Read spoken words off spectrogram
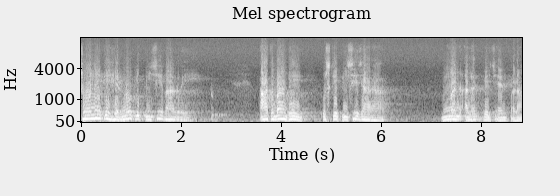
सोने के हिरणों के पीछे भाग रही, आत्मा भी उसके पीछे जा रहा, मन अलग बेचैन पड़ा,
